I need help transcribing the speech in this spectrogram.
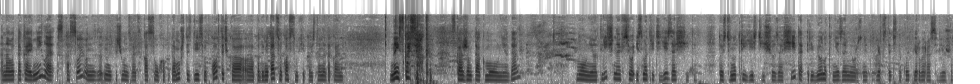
Она вот такая милая, с косой. Он, ну, почему называется косуха? Потому что здесь вот кофточка э, под имитацию косухи. То есть она такая наискосяк, скажем так, молния, да? Молния отличная, все. И смотрите, есть защита. То есть внутри есть еще защита, ребенок не замерзнет. Я, кстати, такой первый раз вижу.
